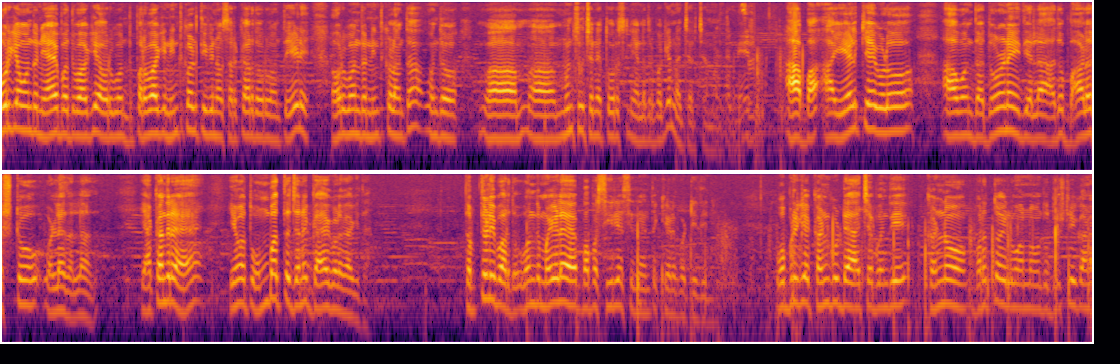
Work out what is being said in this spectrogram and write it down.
ಅವ್ರಿಗೆ ಒಂದು ನ್ಯಾಯಬದ್ಧವಾಗಿ ಅವ್ರಿಗೊಂದು ಪರವಾಗಿ ನಿಂತ್ಕೊಳ್ತೀವಿ ನಾವು ಸರ್ಕಾರದವರು ಅಂತ ಹೇಳಿ ಅವ್ರಿಗೊಂದು ನಿಂತ್ಕೊಳ್ಳೋಂಥ ಒಂದು ಆ, ಮುನ್ಸೂಚನೆ ತೋರಿಸಲಿ ಅನ್ನೋದ್ರ ಬಗ್ಗೆ ನಾನು ಚರ್ಚೆ ಮಾಡ್ತೀನಿ. ಆ ಬಾ ಆ ಹೇಳಿಕೆಗಳು ಆ ಒಂದು ಧೋರಣೆ ಇದೆಯಲ್ಲ ಅದು ಭಾಳಷ್ಟು ಒಳ್ಳೆಯದಲ್ಲ ಅದು. ಯಾಕಂದರೆ ಇವತ್ತು ಒಂಬತ್ತು ಜನಕ್ಕೆ ಗಾಯಗೊಳಗಾಗಿದೆ. ತಪ್ಪು ತಿಳಿಬಾರ್ದು ಒಂದು ಮಹಿಳೆ ಪಾಪ ಸೀರಿಯಸ್ ಇದೆ ಅಂತ ಕೇಳಿಪಟ್ಟಿದ್ದೀನಿ. ಒಬ್ಬರಿಗೆ ಕಣ್ಗುಡ್ಡೆ ಆಚೆ ಬಂದು ಕಣ್ಣು ಬರುತ್ತೋ ಇಲ್ವೋ ಅನ್ನೋ ಒಂದು ದೃಷ್ಟಿಕೋನ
